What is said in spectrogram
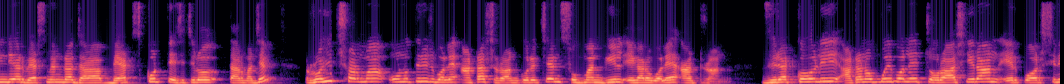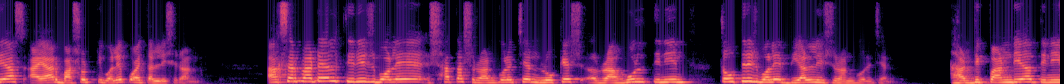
ইন্ডিয়ার ব্যাটসম্যানরা যারা ব্যাটস করতে এসেছিল, তার মাঝে রোহিত শর্মা উনত্রিশ বলে আঠাশ রান করেছেন শুভমান গিল এগারো বলে আট রান বিরাট কোহলি আটানব্বই বলে চৌরাশি রান এরপর শ্রেয়াস আয়ার বাষট্টি বলে পঁয়তাল্লিশ রান আকসার প্যাটেল তিরিশ বলে সাতাশ রান করেছেন, লোকেশ রাহুল তিনি চৌত্রিশ বলে বিয়াল্লিশ রান করেছেন। হার্দিক পান্ডিয়া তিনি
